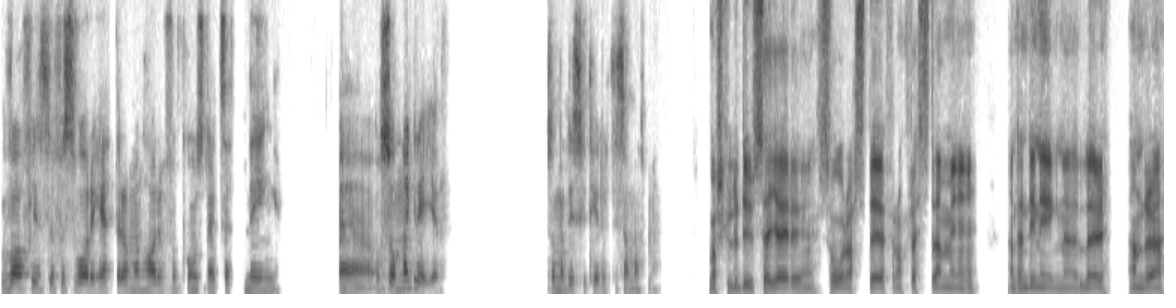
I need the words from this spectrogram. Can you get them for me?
Vad finns det för svårigheter om man har en funktionsnedsättning? Eh, och sådana grejer. Som man diskuterar tillsammans med. Vad skulle du säga är det svåraste för de flesta med antingen din egna eller andra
